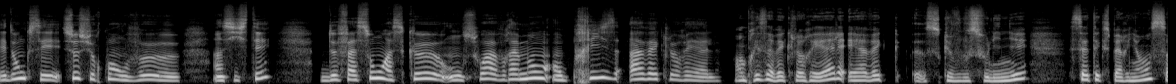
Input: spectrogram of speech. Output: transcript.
Et donc, c'est ce sur quoi on veut euh, insister, de façon à ce que on soit vraiment en prise avec le réel. En prise avec le réel et avec euh, ce que vous soulignez, cette expérience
